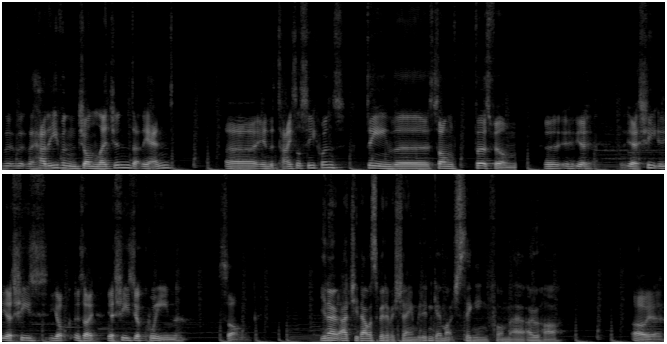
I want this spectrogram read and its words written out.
they, they, had even John Legend at the end uh, in the title sequence, singing the song first film. Uh, yeah, yeah, she, yeah, she's your sorry, yeah, she's your queen song. You know, actually, that was a bit of a shame. We didn't get much singing from uh, Oha. Oh yeah,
